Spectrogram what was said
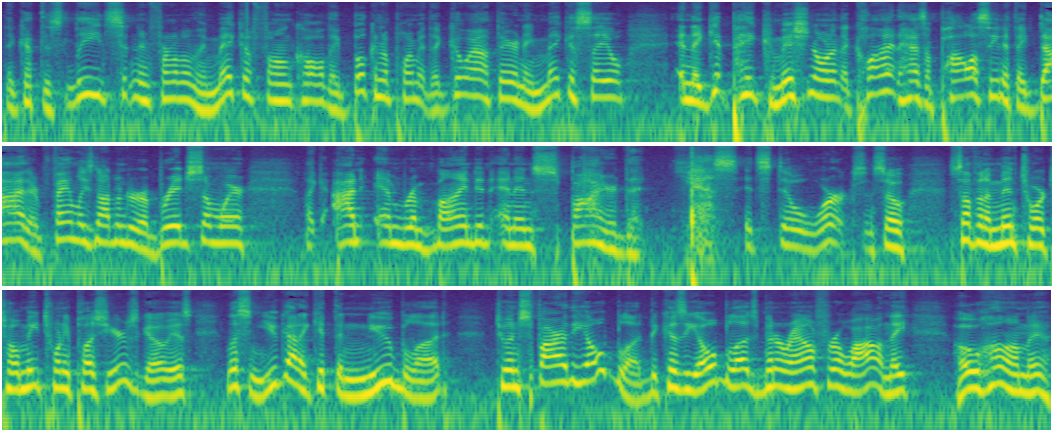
they've got this lead sitting in front of them, they make a phone call, they book an appointment, they go out there and they make a sale, and they get paid commission on it. The client has a policy, and if they die, their family's not under a bridge somewhere like I am reminded and inspired that yes, it still works. And so something a mentor told me 20 plus years ago is, listen, you got to get the new blood to inspire the old blood because the old blood's been around for a while and they ho hum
